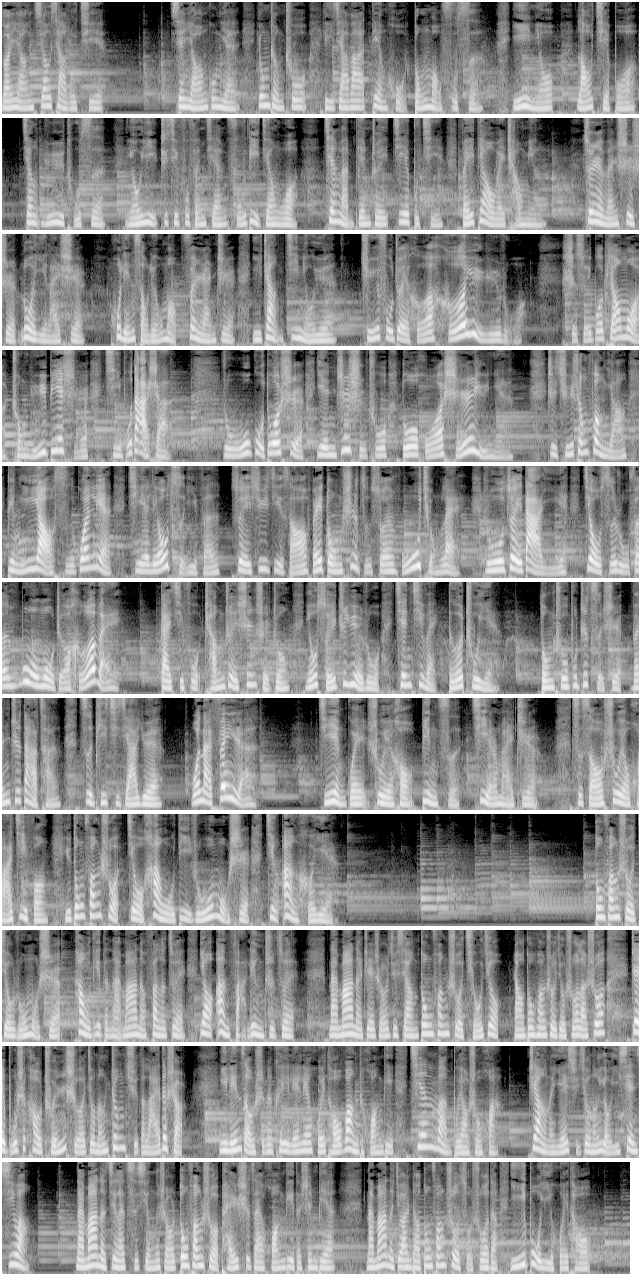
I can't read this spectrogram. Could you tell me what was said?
滦阳郊下路期，先姚王公言：雍正初，李家洼佃户董某父死，一牛老且薄，将鱼欲屠饲，牛亦至其父坟前伏地将卧，千万边锥皆不齐，唯吊为长鸣。村人闻世事，络绎来世。忽临叟刘某愤然至，以杖击牛曰：“渠父坠河，何欲于汝？”是随波漂没，冲鱼鳖时，岂不大善？汝无故多事，引之使出，多活十余年，至渠生奉养，并医药，死关恋，且留此一坟，遂须祭扫，为董氏子孙无穷累。汝罪大矣，就死汝分，木木者何为？盖其父常坠深水中，牛随之跃入，牵其尾得出也。董初不知此事，闻之大惭，自披其颊曰：“我乃非人。”即引归。数月后病死，弃而埋之。此叟素有滑稽风，与东方朔救汉武帝乳母事，竟暗合也。东方朔救乳母时，汉武帝的奶妈呢犯了罪，要按法令治罪。奶妈呢这时候就向东方朔求救。然后东方朔就说了：“说这不是靠唇舌就能争取得来的事儿。你临走时呢，可以连连回头望着皇帝，千万不要说话，这样呢，也许就能有一线希望。”奶妈呢进来辞行的时候，东方朔陪侍在皇帝的身边。奶妈呢就按照东方朔所说的一步一回头。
